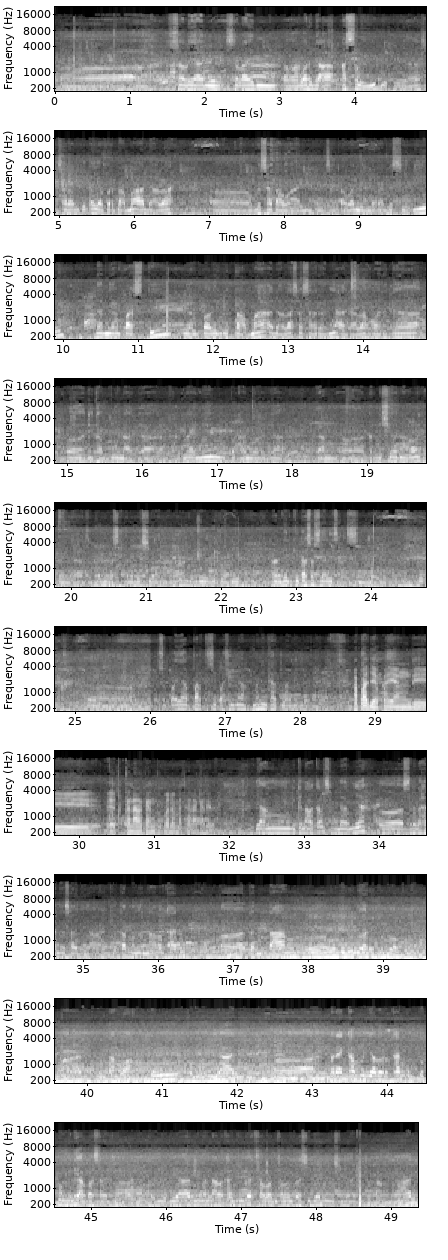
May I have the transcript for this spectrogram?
uh, selain selain uh, warga asli gitu ya sasaran kita yang pertama adalah uh, wisatawan wisatawan yang datang ke sini dan yang pasti yang paling utama adalah sasarannya adalah warga uh, di Kampung Naga karena ini merupakan warga yang uh, tradisional gitu ya komunitas tradisional jadi menjadi target kita sosialisasi untuk supaya partisipasinya meningkat lagi. Apa aja pak yang dikenalkan kepada masyarakat itu? Yang dikenalkan sebenarnya uh, sederhana saja. Kita mengenalkan uh, tentang uh, pemilu 2024, tentang waktu, kemudian uh, mereka menyalurkan untuk memilih apa saja. Kemudian mengenalkan juga calon-calon presiden yang sudah ditetapkan.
